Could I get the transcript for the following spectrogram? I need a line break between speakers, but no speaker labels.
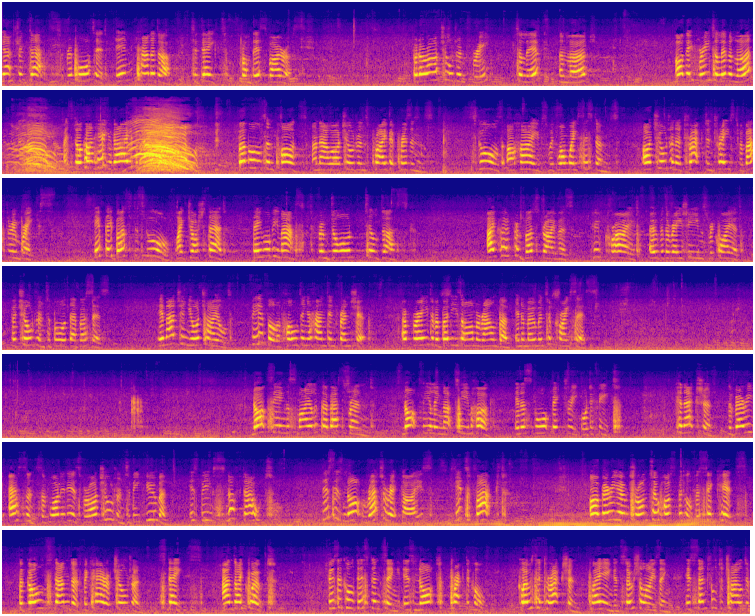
pediatric deaths reported in Canada to date from this virus. Masked from dawn till dusk. I've heard from bus drivers who've cried over the regimes required for children to board their buses. Imagine your child fearful of holding a hand in friendship, afraid of a buddy's arm around them in a moment of crisis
